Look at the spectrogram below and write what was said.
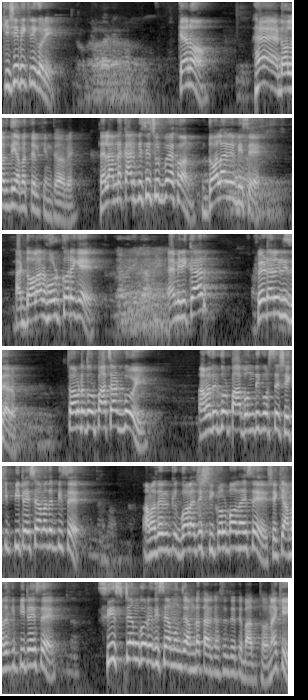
কিসে বিক্রি করি? কেন? হ্যাঁ ডলার দিয়ে আবার তেল কিনতে হবে। তাহলে আমরা কার পিছে ছুটবো এখন? ডলারের পিছে। আর ডলার হোল্ড করে কে? আমেরিকার ফেডারেল রিজার্ভ তো আমরা তোর পা চাটবই। আমাদেরকে ওর পা বন্দি করছে, সে কি পিটাইছে আমাদের পিছে? আমাদের গলায় যে শিকল বাঁধাইছে, সে কি আমাদেরকে পিটাইছে? সিস্টেম করে দিছে এমন যে আমরা তার কাছে যেতে বাধ্য, নাকি?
